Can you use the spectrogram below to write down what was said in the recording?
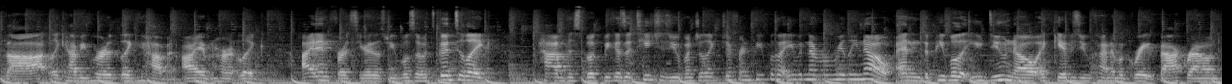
that? Like have you heard, like you haven't, I haven't heard, like I didn't first hear those people. So it's good to like have this book because it teaches you a bunch of like different people that you would never really know. And the people that you do know, it gives you kind of a great background.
